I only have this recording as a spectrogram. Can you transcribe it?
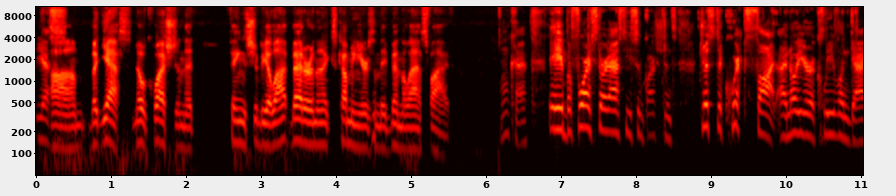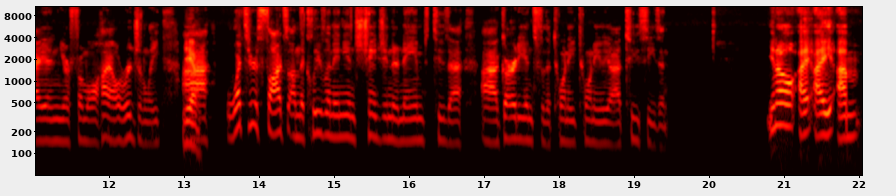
Yes. Um, but yes, no question that things should be a lot better in the next coming years than they've been the last five. Okay. Hey, before I start asking you some questions, just a quick thought. I know you're a Cleveland guy and you're from Ohio originally. Yeah. Uh, what's your thoughts on the Cleveland Indians changing their names to the uh, Guardians for the 2022 season? You know, I, I I'm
